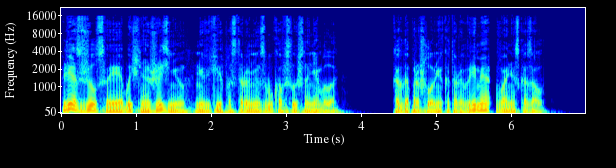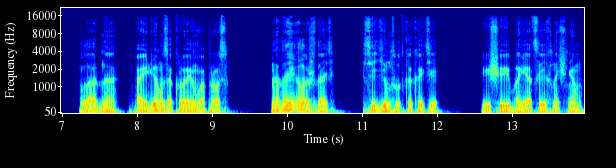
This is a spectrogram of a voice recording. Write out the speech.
Лес жил своей обычной жизнью, никаких посторонних звуков слышно не было. Когда прошло некоторое время, Ваня сказал. «Ладно, пойдем закроем вопрос. Надоело ждать. Сидим тут, как эти. Еще и бояться их начнем.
